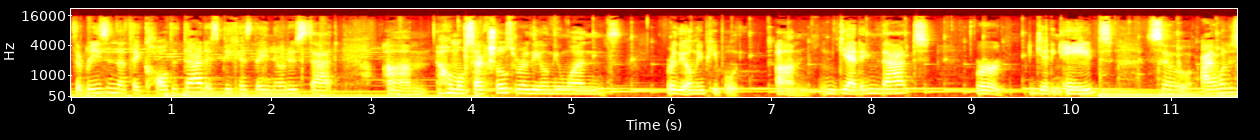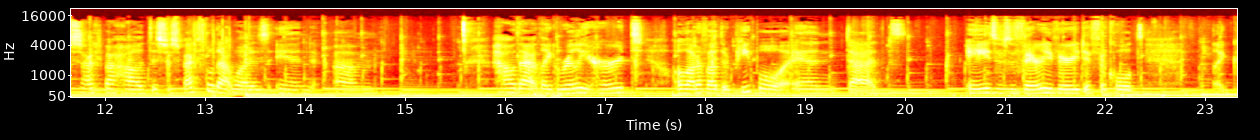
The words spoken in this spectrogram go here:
the reason that they called it that is because they noticed that um, homosexuals were the only ones, were the only people um, getting that or getting AIDS. So I wanted to talk about how disrespectful that was and um, how that like really hurt a lot of other people and that AIDS was very very difficult like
